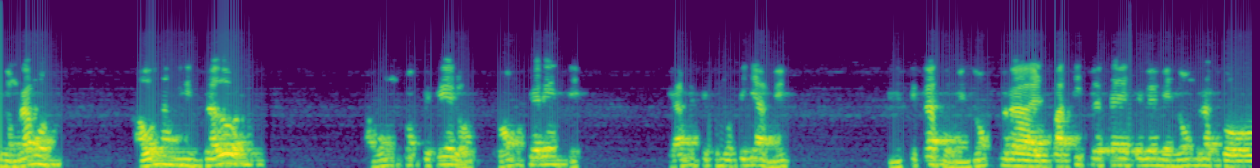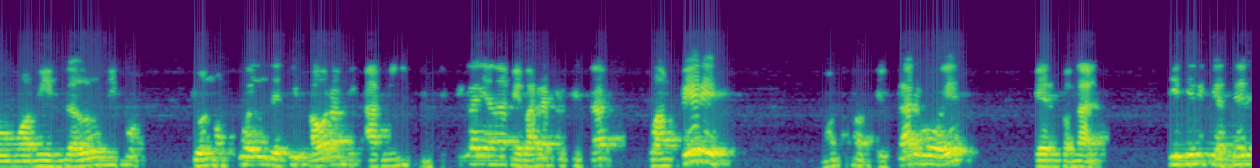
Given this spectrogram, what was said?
nombramos a un administrador, a un consejero a un gerente, llámese como se llame, en este caso me nombra el patito SASB, me nombra como administrador único, yo no puedo decir ahora a Galeana me va a representar Juan Pérez. El cargo es personal. Sí tiene que hacer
